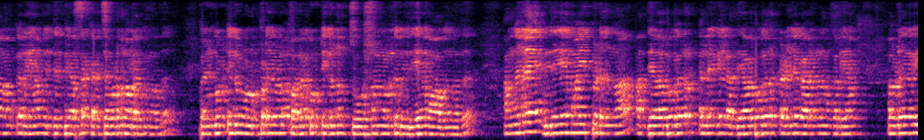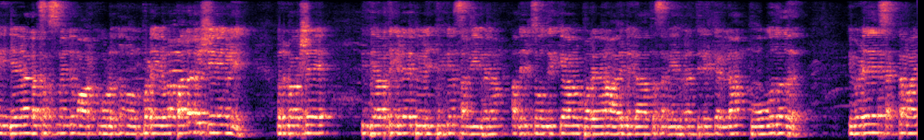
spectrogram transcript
നമുക്കറിയാം വിദ്യാഭ്യാസ കച്ചവടം നടക്കുന്നത്. പെൺകുട്ടികൾ ഉൾപ്പെടെയുള്ള പല കുട്ടികളും ചൂഷണങ്ങൾക്ക് വിധേയമാകുന്നത്. അങ്ങനെ വിധേയമായി പെടുന്ന അധ്യാപകർ അല്ലെങ്കിൽ അധ്യാപകർ കഴിഞ്ഞ കാലങ്ങളിൽ നമുക്കറിയാം അവിടെ ഇന്ത്യൻ അസസ്മെന്റ് മാർക്ക് കൊടുക്കുന്ന. ഉൾപ്പെടെയുള്ള പല വിഷയങ്ങളിൽ ഒരു പക്ഷേ വിദ്യാർത്ഥികളെ പീഡിപ്പിക്കുന്ന സമീപനം അതിൽ ചോദിക്കാനോ പറയാനോ ആരുമില്ലാത്ത സമീപനത്തിലേക്കെല്ലാം പോകുന്നത്. ഇവിടെ ശക്തമായ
